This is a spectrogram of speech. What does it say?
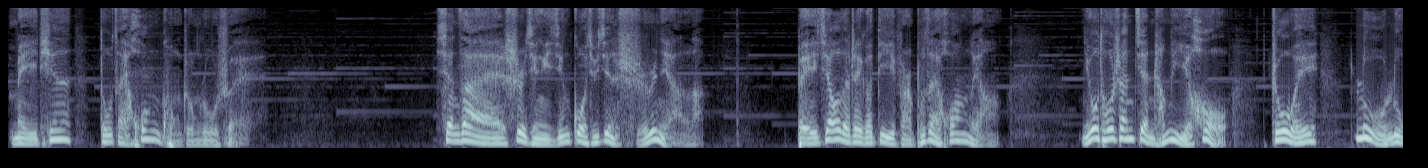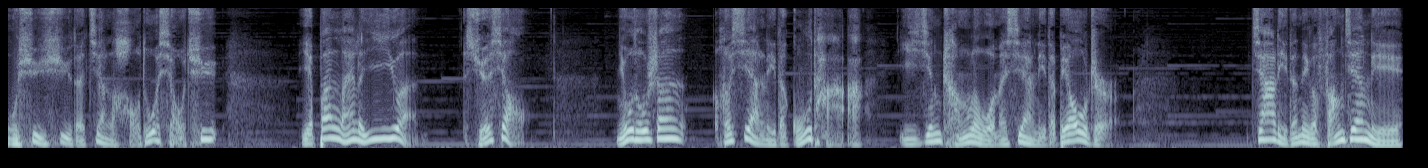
每天都在惶恐中入睡。现在事情已经过去近十年了，北郊的这个地方不再荒凉。牛头山建成以后，周围陆陆续续的建了好多小区，也搬来了医院、学校。牛头山。和县里的古塔已经成了我们县里的标志。家里的那个房间里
